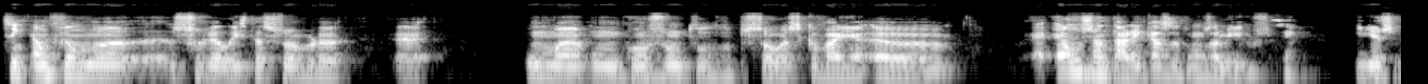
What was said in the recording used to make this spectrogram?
sim, é um filme ah, surrealista sobre ah, uma, um conjunto de pessoas que vai. ah, é é um jantar em casa de uns amigos Sim. e as,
